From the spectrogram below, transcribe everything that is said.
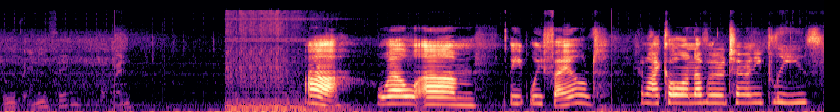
prove anything? When? Ah. Well, um, we we failed. Can I call another attorney, please?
